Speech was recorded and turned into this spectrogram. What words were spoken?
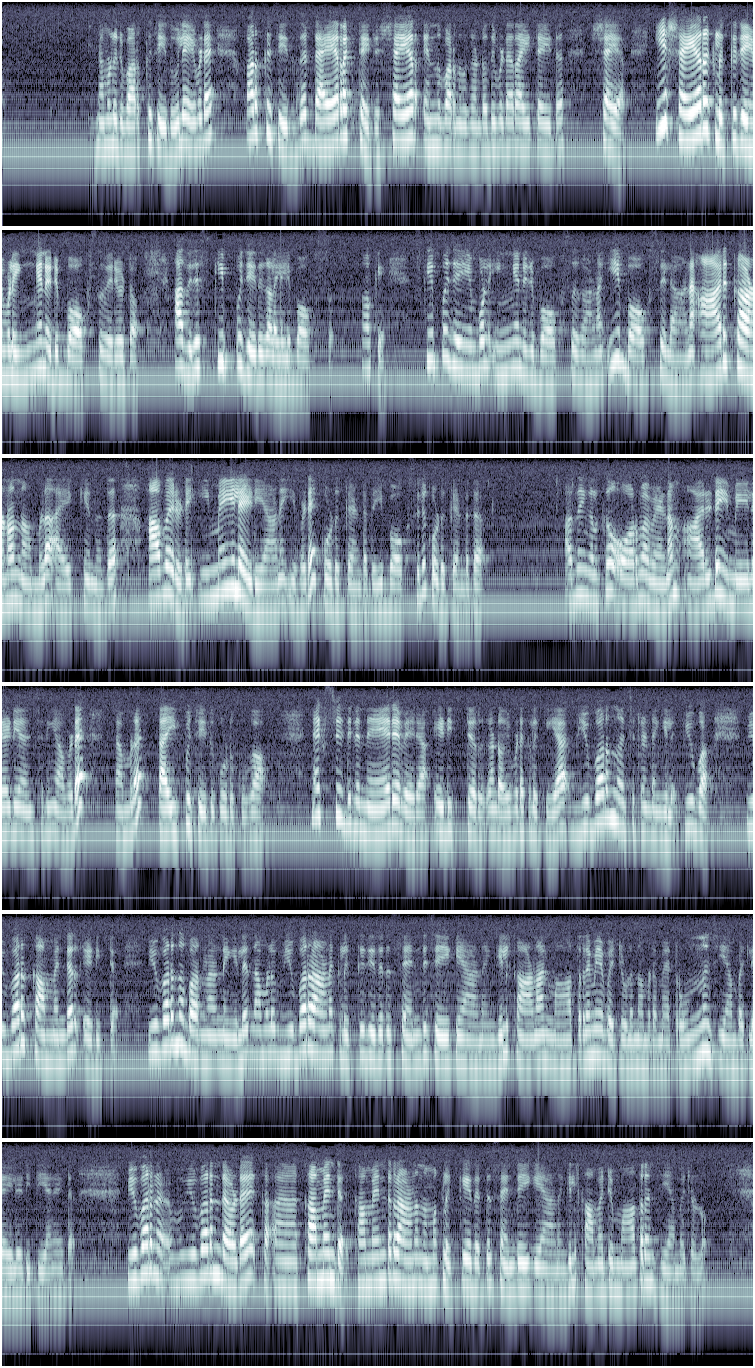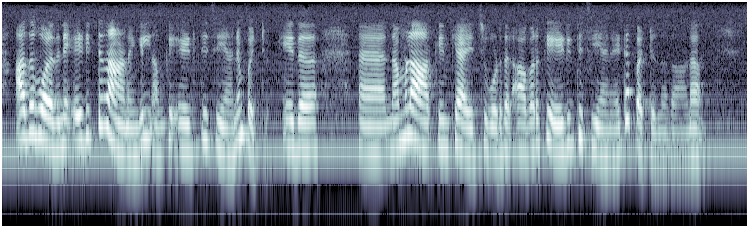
നമ്മളൊരു വർക്ക് ചെയ്തു അല്ലേ? ഇവിടെ വർക്ക് ചെയ്തത് ഡയറക്റ്റ് ആയിട്ട് ഷെയർ എന്ന് പറഞ്ഞത് കണ്ടോ? ഇവിടെ റൈറ്റ് ആയിട്ട് ഷെയർ ഈ ഷെയർ ക്ലിക്ക് ചെയ്യുമ്പോൾ ഇങ്ങനെ ഒരു ബോക്സ് വരും കേട്ടോ അതിൽ സ്കിപ്പ് ചെയ്ത് കളയും ബോക്സ് ഓക്കെ സ്കിപ്പ് ചെയ്യുമ്പോൾ ഇങ്ങനൊരു ബോക്സ് കാണാം. ഈ ബോക്സിലാണ് ആർക്കാണോ നമ്മൾ അയക്കുന്നത്? അവരുടെ ഇമെയിൽ ഐ ആണ് ഇവിടെ കൊടുക്കേണ്ടത്. ഈ ബോക്സിൽ കൊടുക്കേണ്ടത്. അത് നിങ്ങൾക്ക് ഓർമ്മ വേണം. ആരുടെ ഇമെയിൽ ഐ ഡി അനുസരിച്ച് അവിടെ നമ്മൾ ടൈപ്പ് ചെയ്ത് കൊടുക്കുക. നെക്സ്റ്റ് ഇതിന് നേരെ വരാം എഡിറ്റർ കണ്ടോ ഇവിടെ ക്ലിക്ക് ചെയ്യുക വ്യൂവർ എന്ന് വെച്ചിട്ടുണ്ടെങ്കിൽ viewer viewer commenter editor viewer എന്ന് പറഞ്ഞിട്ടുണ്ടെങ്കിൽ നമ്മൾ വ്യൂവർ ആണ് ക്ലിക്ക് ചെയ്തിട്ട് സെൻഡ് ചെയ്യുകയാണെങ്കിൽ കാണാൻ മാത്രമേ പറ്റുള്ളൂ നമ്മുടെ മാറ്റർ ഒന്നും ചെയ്യാൻ പറ്റില്ല അതിൽ എഡിറ്റ് ചെയ്യാനായിട്ട്. വ്യൂവർ വ്യൂവറിന്റെ അവിടെ കമന്റർ കമന്റർ ആണ് നമ്മൾ ക്ലിക്ക് ചെയ്തിട്ട് സെൻഡ് ചെയ്യുകയാണെങ്കിൽ കമന്റ് മാത്രം ചെയ്യാൻ പറ്റുള്ളൂ. അതുപോലെ തന്നെ എഡിറ്റർ ആണെങ്കിൽ നമുക്ക് എഡിറ്റ് ചെയ്യാനും പറ്റും. ഇത് നമ്മൾ ആർക്കെങ്കിലും അയച്ചു കൊടുത്താൽ അവർക്ക് എഡിറ്റ് ചെയ്യാനായിട്ട് പറ്റുന്നതാണ്.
